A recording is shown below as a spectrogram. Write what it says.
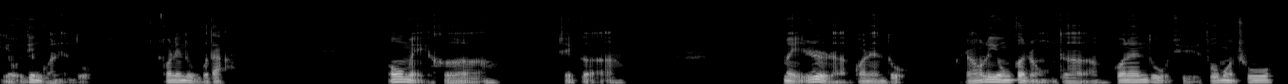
有一定关联度，关联度不大。欧美和这个美日的关联度，然后利用各种的关联度去琢磨出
